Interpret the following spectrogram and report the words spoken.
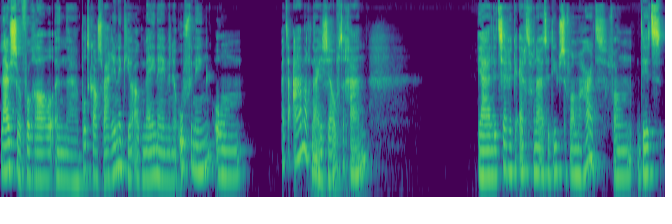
luister vooral een uh, podcast waarin ik je ook meeneem in een oefening. Om met de aandacht naar jezelf te gaan ja, en dit zeg ik echt vanuit het diepste van mijn hart. Van dit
